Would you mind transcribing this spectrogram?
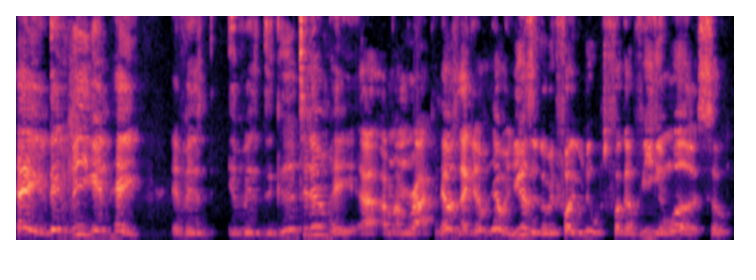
hey, if they vegan, hey, if it's if it's good to them, hey, I, I'm, I'm rocking. That was like that was years ago before you knew what the fuck a vegan was. So,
